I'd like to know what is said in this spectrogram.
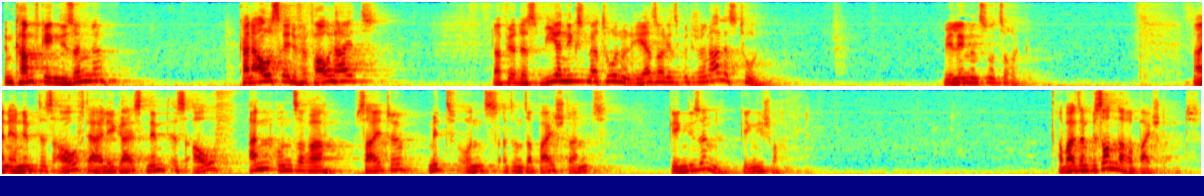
im Kampf gegen die Sünde, keine Ausrede für Faulheit, dafür, dass wir nichts mehr tun und er soll jetzt bitte schon alles tun. Wir lehnen uns nur zurück. Nein, er nimmt es auf, der Heilige Geist nimmt es auf an unserer Seite mit uns als unser Beistand gegen die Sünde, gegen die Schwachheit. Aber als ein besonderer Beistand.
